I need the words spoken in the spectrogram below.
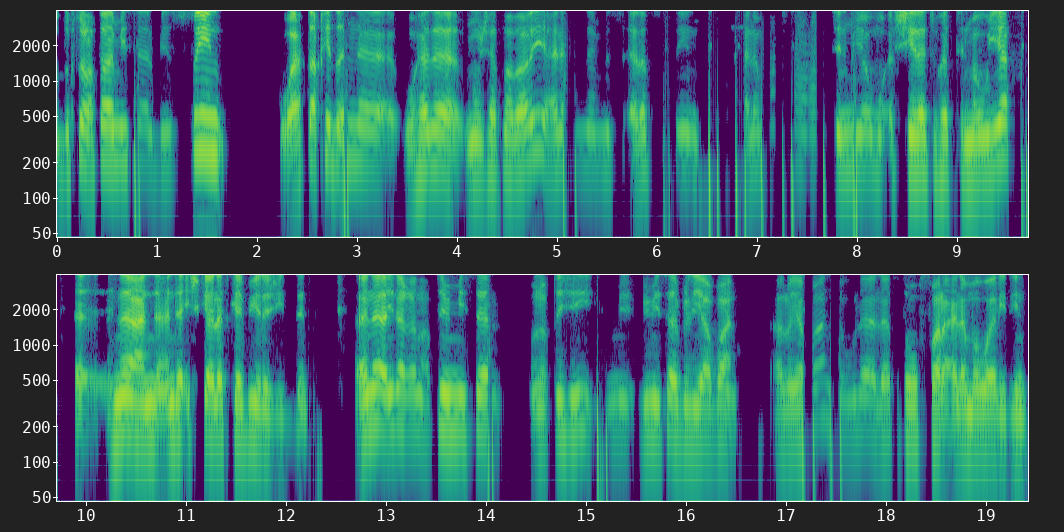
الدكتور أعطى مثال بالصين وأعتقد أن وهذا من وجهه نظري على أن مسألة الصين على مستوى التنمية ومؤشراتها التنموية آه، هنا عندها إشكالات كبيرة جدا. أنا إلى غنعطي مثال ونعطيه بمثال باليابان. اليابان دولة لا تتوفر على موارد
